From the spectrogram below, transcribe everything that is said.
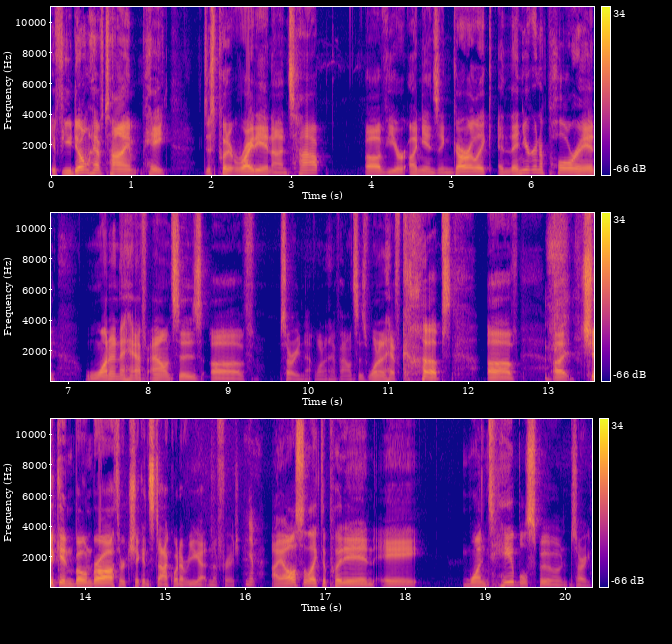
If you don't have time, hey, just put it right in on top of your onions and garlic, and then you're going to pour in one and a half ounces of, sorry, not one and a half ounces, one and a half cups of uh, chicken bone broth or chicken stock, whatever you got in the fridge. Yep. I also like to put in a one tablespoon, sorry,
